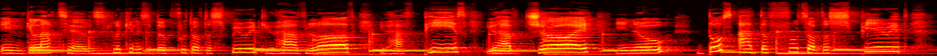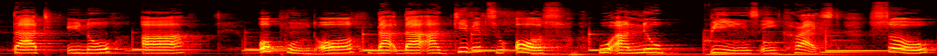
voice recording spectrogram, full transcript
in Galatians, looking into the fruit of the Spirit, you have love, you have peace, you have joy, you know. Those are the fruits of the Spirit that, you know, are opened or that, that are given to us who are new beings in Christ. So,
